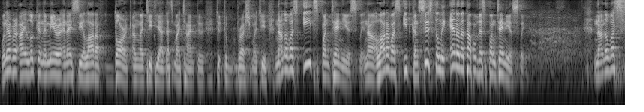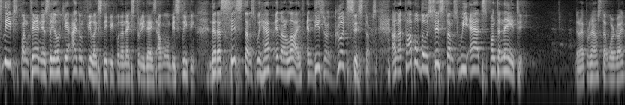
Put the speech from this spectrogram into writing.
Whenever I look in the mirror and I see a lot of dark on my teeth, yeah, that's my time to, to, to, brush my teeth. None of us eat spontaneously. Now, a lot of us eat consistently and on the top of that spontaneously. None of us sleep spontaneously. Okay, I don't feel like sleeping for the next three days. I won't be sleeping. There are systems we have in our life, and these are good systems. On the top of those systems, we add spontaneity. Did I pronounce that word right?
